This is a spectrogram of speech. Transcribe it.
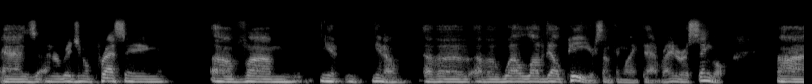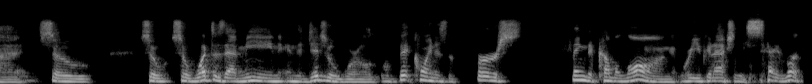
as an original pressing of um, you, you know of a, of a well-loved lp or something like that right? Or a single. Uh, so, so, so what does that mean in the digital world? Well, Bitcoin is the first thing to come along where you can actually say, look,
